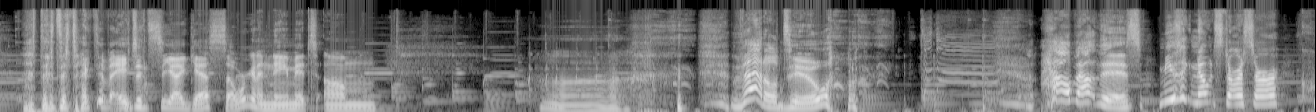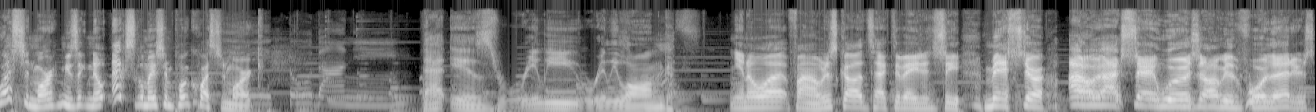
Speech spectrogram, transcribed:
the detective agency, I guess. So we're gonna name it. Um. Uh, that'll do. How about this? Music note star star question mark music note exclamation point question mark. That is really really long. You know what? Fine, we'll just call it Detective Agency. Mister, I don't like saying words longer than four letters.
